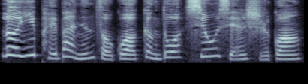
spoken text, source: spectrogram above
乐一陪伴您走过更多休闲时光。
